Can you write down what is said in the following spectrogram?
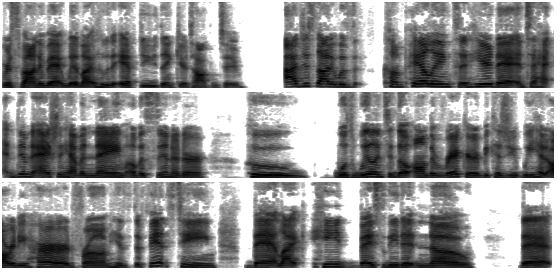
responded back with, like, who the F do you think you're talking to? I just thought it was compelling to hear that and to ha- them to actually have a name of a senator who was willing to go on the record because you, we had already heard from his defense team that like he basically didn't know that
